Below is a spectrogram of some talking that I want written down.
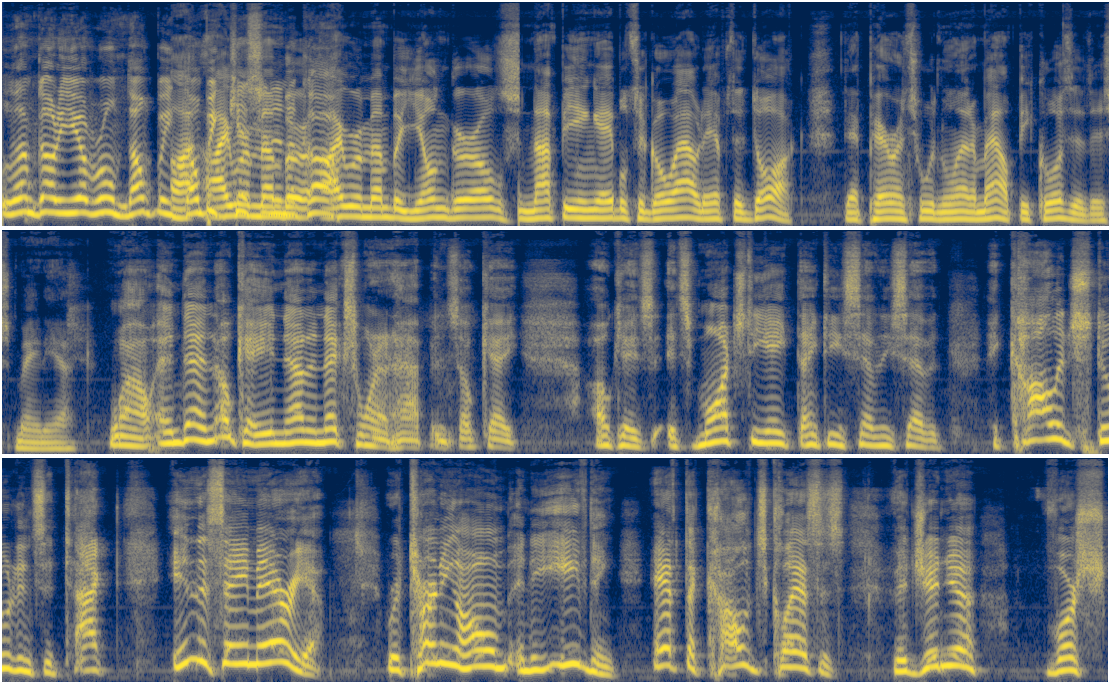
Let him go to your room. Don't be, don't be I kissing remember, in the car." I remember young girls not being able to go out after dark. Their parents wouldn't let them out because of this maniac. Wow. And then, okay, now the next one that happens. Okay. Okay, it's, it's March the 8th, 1977. A college student's attacked in the same area, returning home in the evening after college classes. Virginia Vorsh,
